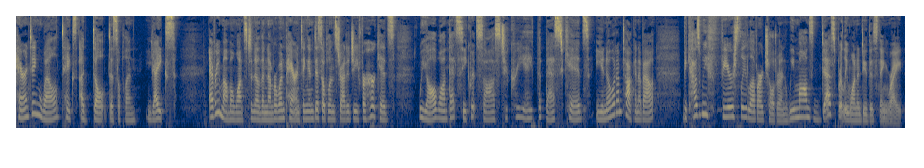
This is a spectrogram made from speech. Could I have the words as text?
Parenting well takes adult discipline. Yikes. Every mama wants to know the number one parenting and discipline strategy for her kids. We all want that secret sauce to create the best kids. You know what I'm talking about. Because we fiercely love our children, we moms desperately want to do this thing right.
